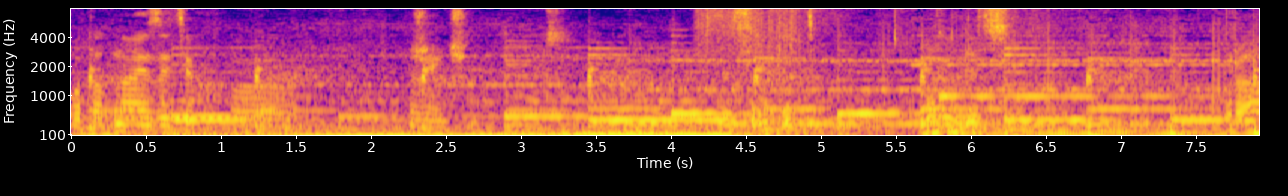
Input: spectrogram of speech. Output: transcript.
вот одна из этих э, женщин. Молодец. Браво.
